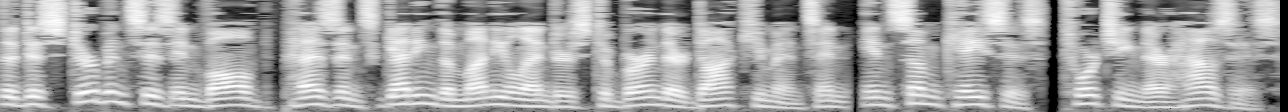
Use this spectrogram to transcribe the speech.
The disturbances involved peasants getting the moneylenders to burn their documents and, in some cases, torching their houses.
